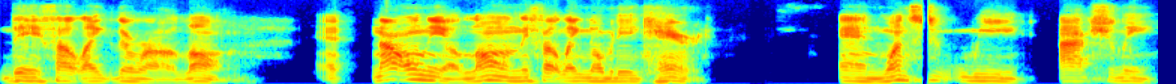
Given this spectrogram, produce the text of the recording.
they felt like they were alone. Not only alone, they felt like nobody cared. And once we actually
